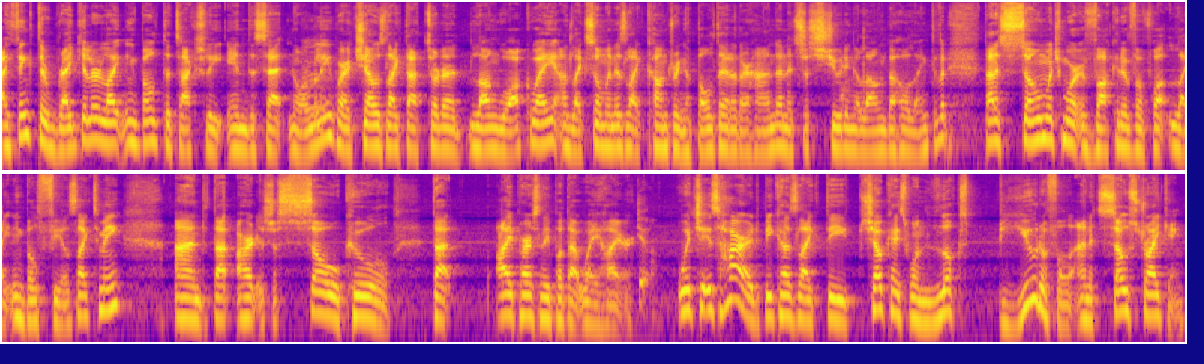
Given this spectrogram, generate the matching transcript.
I think the regular lightning bolt that's actually in the set normally, mm. where it shows like that sort of long walkway and like someone is like conjuring a bolt out of their hand and it's just shooting along the whole length of it, that is so much more evocative of what lightning bolt feels like to me. And that art is just so cool that I personally put that way higher. Sure. Which is hard because like the showcase one looks beautiful and it's so striking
